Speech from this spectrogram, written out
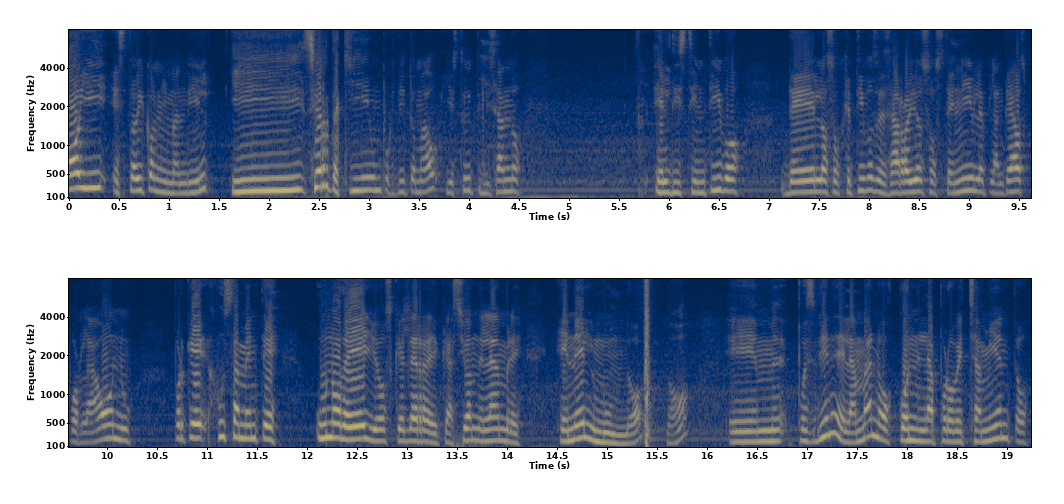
Hoy estoy con mi mandil y ciérrate aquí un poquitito, Mau, y estoy utilizando el distintivo de los Objetivos de Desarrollo Sostenible planteados por la ONU, porque justamente uno de ellos, que es la erradicación del hambre en el mundo, ¿no? Em, pues viene de la mano con el aprovechamiento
